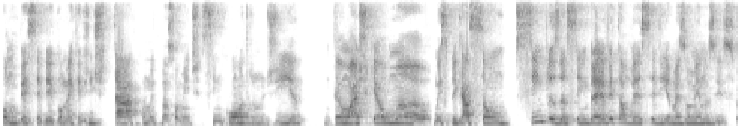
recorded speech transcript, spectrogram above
como perceber como é que a gente está, como é que nossa mente se encontra no dia. Então, acho que é uma, uma explicação simples, assim, breve, talvez seria mais ou menos isso.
